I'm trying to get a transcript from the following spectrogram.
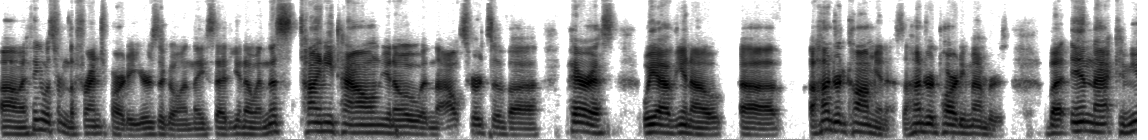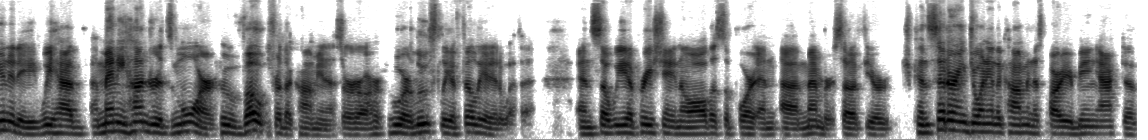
Um, I think it was from the French Party years ago, and they said, you know, in this tiny town, you know, in the outskirts of uh, Paris, we have, you know, uh, 100 communists, 100 party members. But in that community, we have many hundreds more who vote for the communists or, or who are loosely affiliated with it. And so we appreciate you know, all the support and uh, members. So if you're considering joining the Communist Party or being active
